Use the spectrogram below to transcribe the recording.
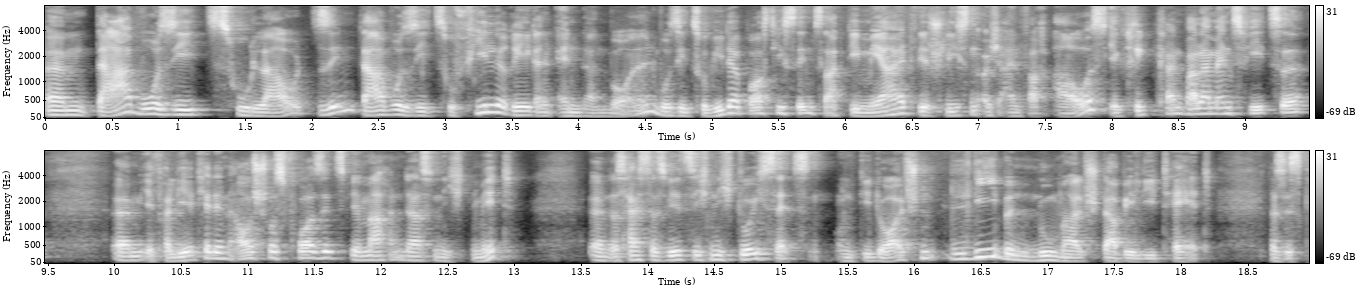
ähm, da wo sie zu laut sind, da wo sie zu viele Regeln ändern wollen, wo sie zu widerborstig sind, sagt die Mehrheit, wir schließen euch einfach aus, ihr kriegt keinen Parlamentsvize, ähm, ihr verliert hier den Ausschussvorsitz, wir machen das nicht mit. Äh, das heißt, das wird sich nicht durchsetzen. Und die Deutschen lieben nun mal Stabilität. Das ist,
